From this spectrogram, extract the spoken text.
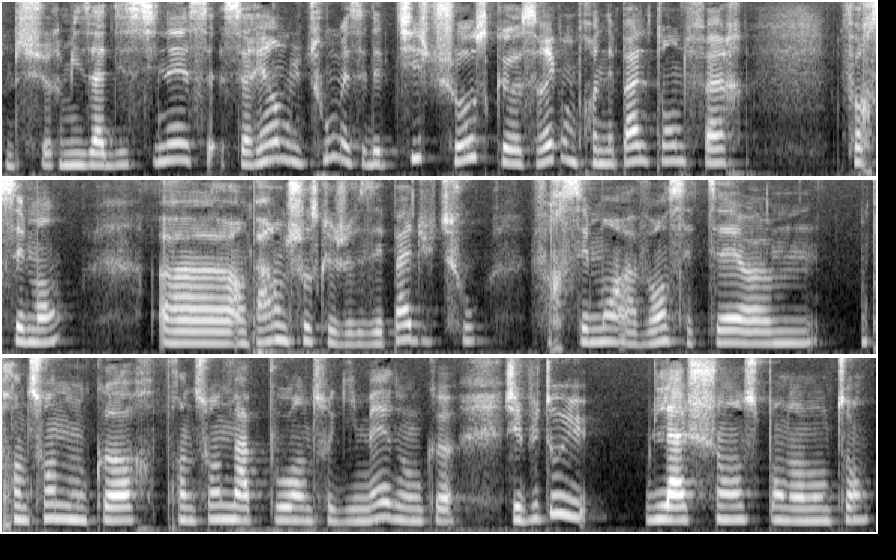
Je me suis remise à dessiner. C'est rien du tout, mais c'est des petites choses que c'est vrai qu'on ne prenait pas le temps de faire forcément. en parlant de choses que je faisais pas du tout forcément avant, c'était prendre soin de mon corps, prendre soin de ma peau, entre guillemets. Donc euh, j'ai plutôt eu de la chance pendant longtemps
